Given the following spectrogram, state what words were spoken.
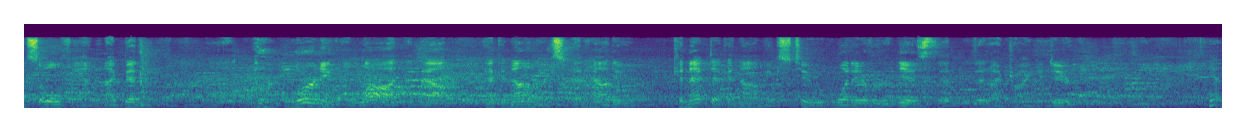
a Sowell fan, and I've been uh, learning a lot about economics and how to connect economics to whatever it is that, that I'm trying to do. Yeah,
